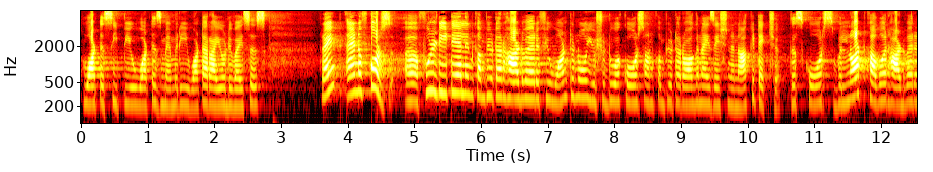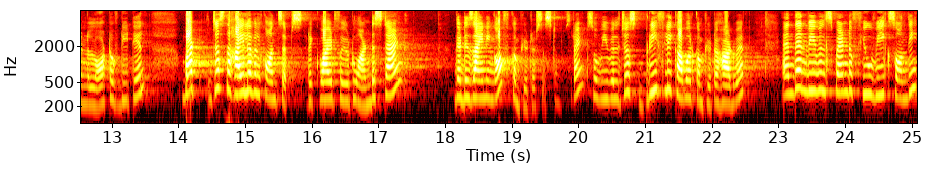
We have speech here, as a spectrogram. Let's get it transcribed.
what is CPU, what is memory, what are IO devices right. And of course, uh, full detail in computer hardware if you want to know you should do a course on computer organization and architecture. This course will not cover hardware in a lot of detail, but just the high level concepts required for you to understand the designing of computer systems right. So, we will just briefly cover computer hardware and then we will spend a few weeks on the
